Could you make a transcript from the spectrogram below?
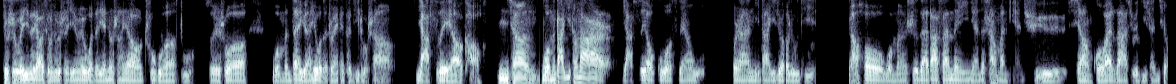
就是唯一的要求，就是因为我的研究生要出国读，所以说我们在原有的专业课基础上雅思也要考。你像我们大一升大二，雅思要过四点五，不然你大一就要留级。然后我们是在大三那一年的上半年去向国外的大学递申请，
